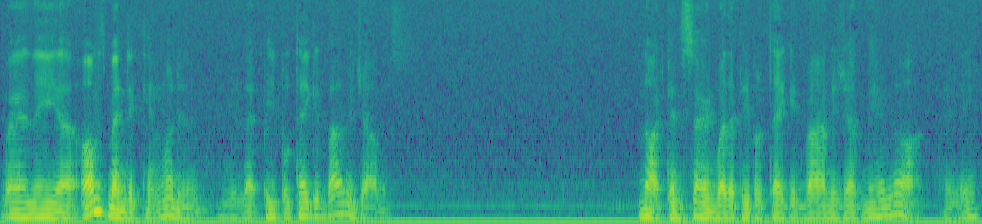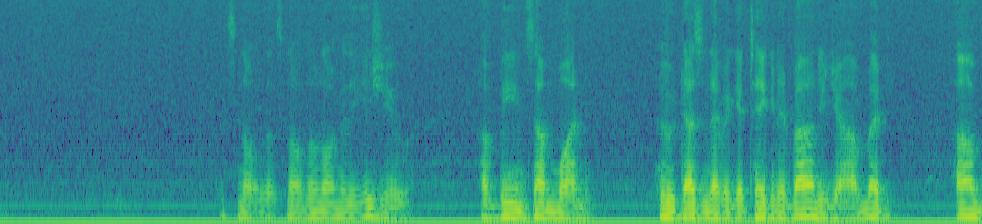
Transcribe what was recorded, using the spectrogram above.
where the uh, alms mendicant it? we let people take advantage of us. Not concerned whether people take advantage of me or not, really. It's not, that's not no longer the issue of being someone who doesn't ever get taken advantage of, but of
